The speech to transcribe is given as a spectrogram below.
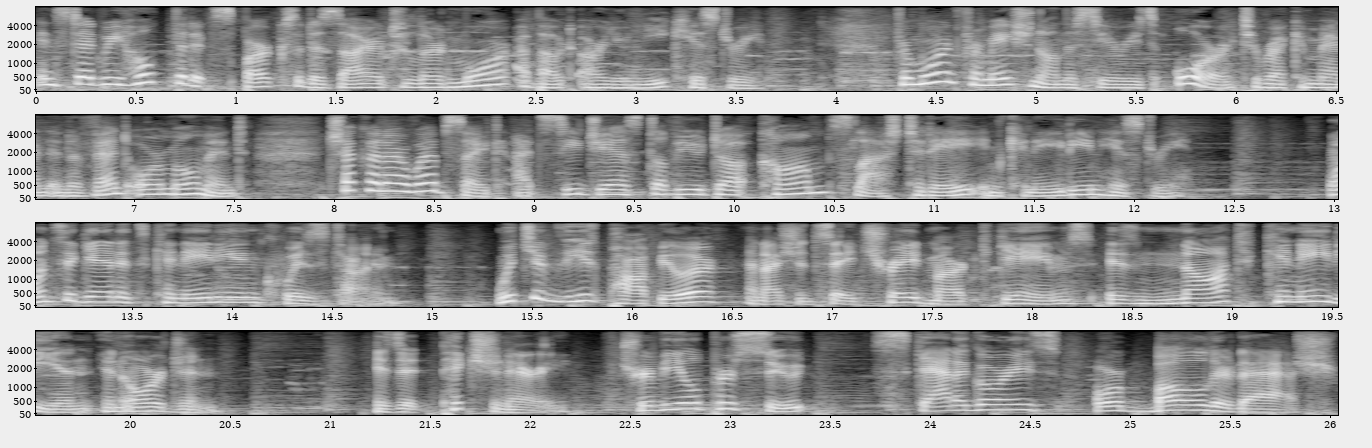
Instead, we hope that it sparks a desire to learn more about our unique history. For more information on the series or to recommend an event or moment, check out our website at cjsw.com slash today in Canadian history. Once again, it's Canadian quiz time. Which of these popular, and I should say trademarked, games is not Canadian in origin? Is it Pictionary, Trivial Pursuit, Scattergories, or Balderdash?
